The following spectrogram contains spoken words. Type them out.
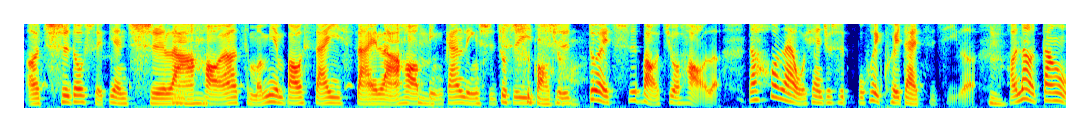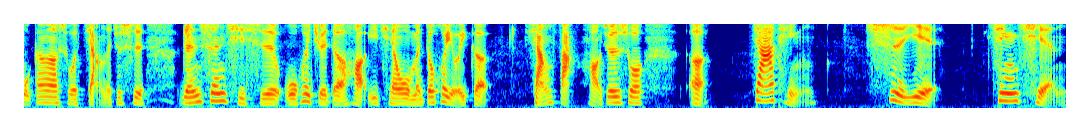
呃，吃都随便吃啦，哈、然后什么面包塞一塞啦，哈，饼干零食就吃一吃对，吃饱就好了。那后来我现在就是不会亏待自己了。嗯，好，那当我刚刚所讲的，就是人生其实我会觉得哈，以前我们都会有一个想法，好，就是说，呃，家庭、事业、金钱、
